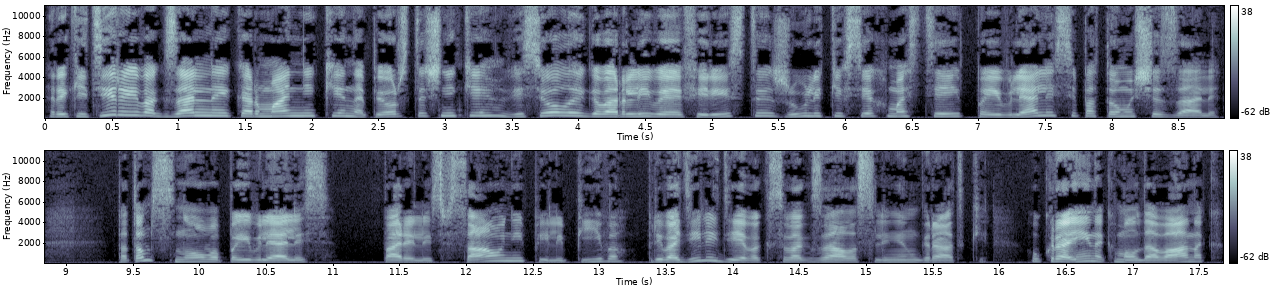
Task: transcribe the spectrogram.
Рэкетиры и вокзальные карманники, наперсточники, веселые говорливые аферисты, жулики всех мастей появлялись и потом исчезали, потом снова появлялись, Парились в сауне, пили пиво, приводили девок с вокзала с Ленинградки, украинок, молдаванок.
